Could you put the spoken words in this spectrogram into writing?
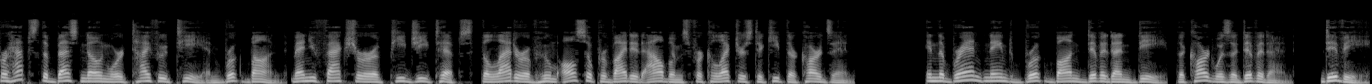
Perhaps the best known were Typhoo Tea and Brooke Bond manufacturer of PG tips, the latter of whom also provided albums for collectors to keep their cards in. In the brand named Brooke Bond Dividend D, the card was a dividend divvy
